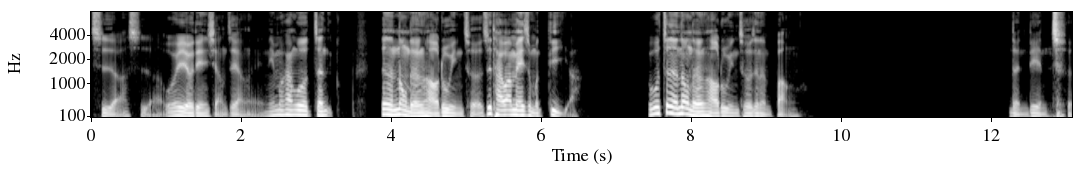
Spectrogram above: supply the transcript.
是啊，是啊，我也有点想这样。哎，你有没有看过真？真的弄得很好，露营车是台湾没什么地啊。不过真的弄得很好，露营车真的很棒。冷链车，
